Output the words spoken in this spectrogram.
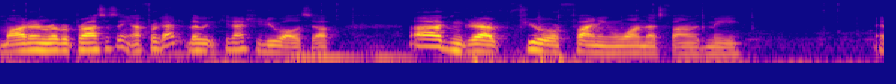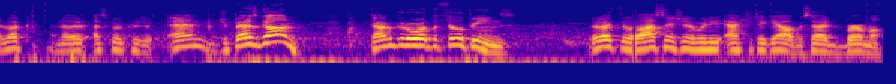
Modern rubber processing. I forgot that we can actually do all this stuff. Uh, I can grab fuel finding one. That's fine with me. Hey, look. Another escort cruiser. And Japan's gone. Time to go to war with the Philippines. They're like the last nation we need to actually take out besides Burma.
